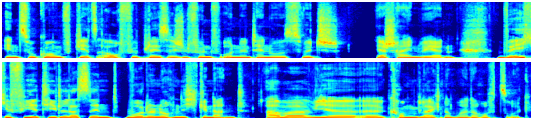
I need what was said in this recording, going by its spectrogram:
in Zukunft jetzt auch für PlayStation 5 und Nintendo Switch erscheinen werden. Welche vier Titel das sind, wurde noch nicht genannt, aber wir äh, kommen gleich nochmal darauf zurück.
